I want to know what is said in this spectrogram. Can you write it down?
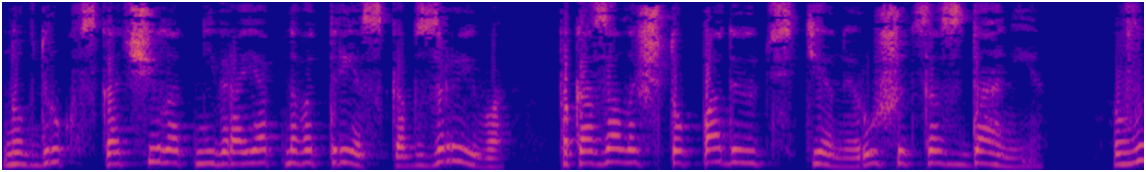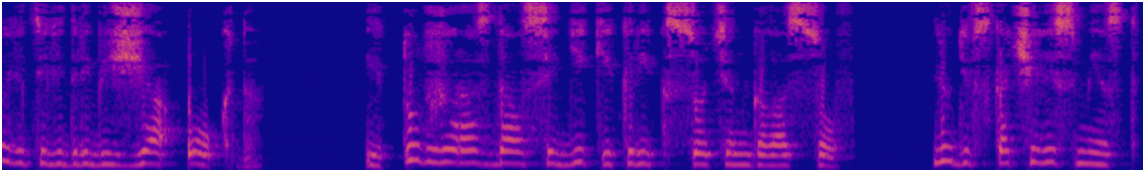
Но вдруг вскочил от невероятного треска, взрыва. Показалось, что падают стены, рушится здание. Вылетели дребезжа окна. И тут же раздался дикий крик сотен голосов. Люди вскочили с мест,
